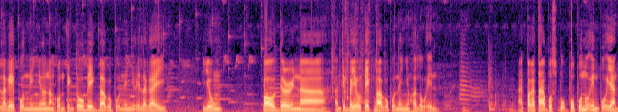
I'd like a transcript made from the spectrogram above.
lagay po ninyo ng konting tubig bago po ninyo ilagay yung powder na antibiotic bago po ninyo haluin. At pagkatapos po pupunuin po yan.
